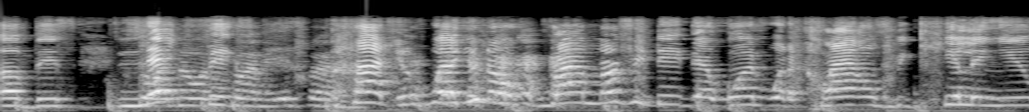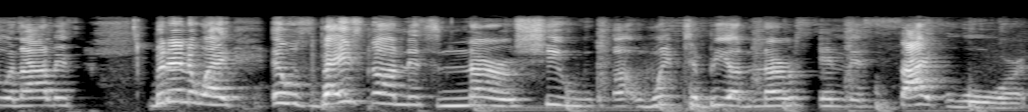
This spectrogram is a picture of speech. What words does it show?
of this So know it's Netflix. funny. It's funny. Well, you know, Ryan Murphy did that one where the clowns be killing you and all this. But anyway, it was based on this nurse. She uh, went to be a nurse in this psych ward.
